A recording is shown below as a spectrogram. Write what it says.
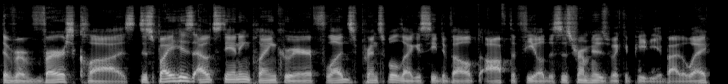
the reserve clause. Despite his outstanding playing career, Flood's principal legacy developed off the field. This is from his Wikipedia, by the way.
